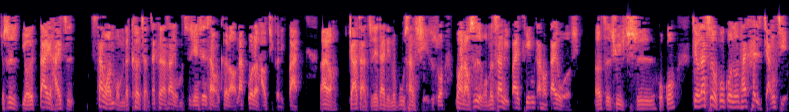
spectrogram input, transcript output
就是有带孩子上完我们的课程，在课堂上有我们事先先上完课了，那过了好几个礼拜，那有家长直接在联络簿上写，就说哇，老师，我们上礼拜天刚好带我儿子去吃火锅。结果在吃火锅过程中，他开始讲解。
